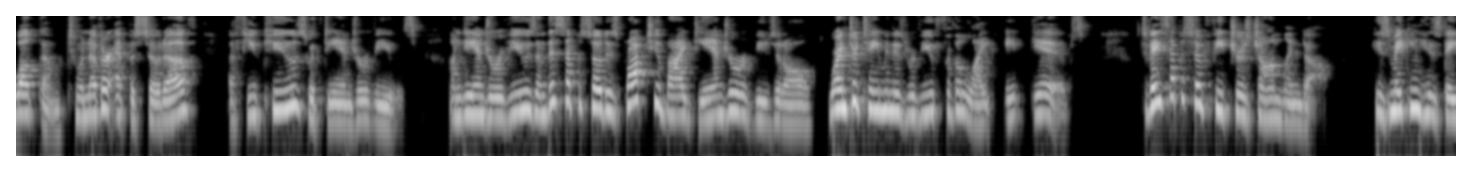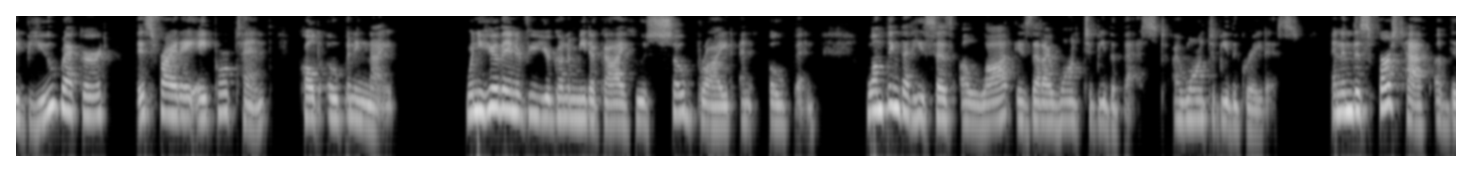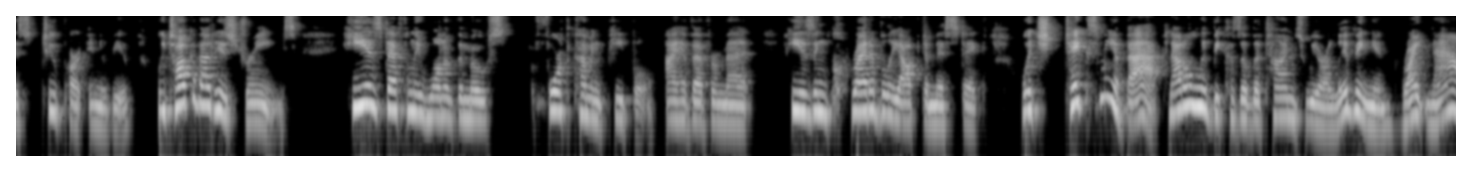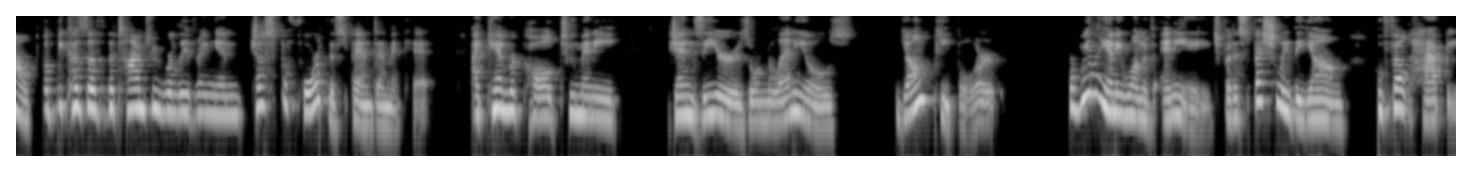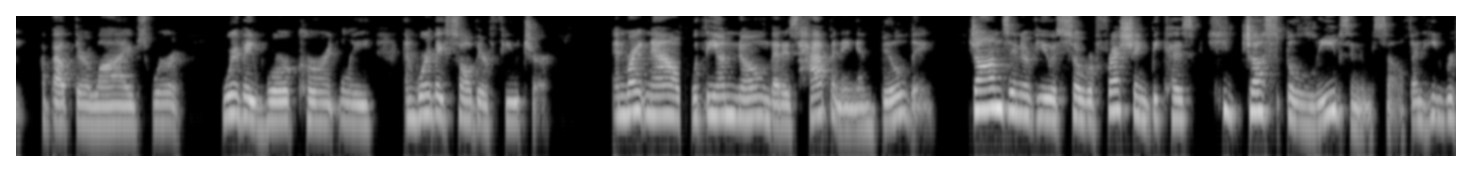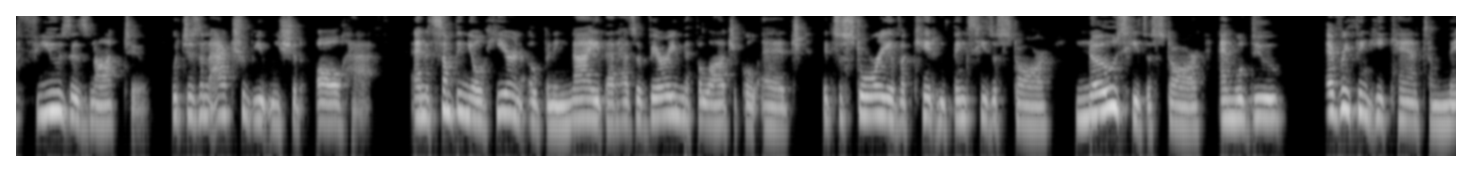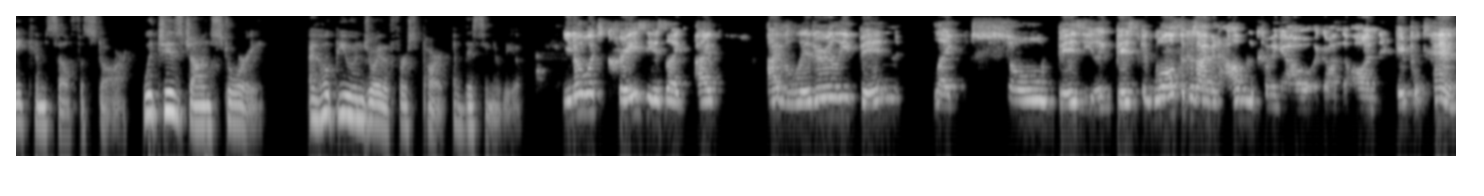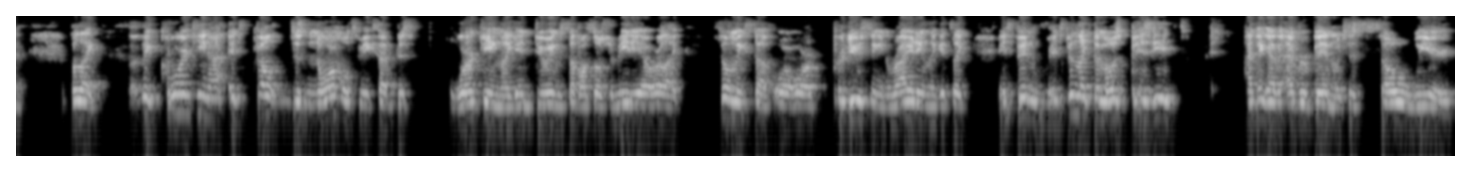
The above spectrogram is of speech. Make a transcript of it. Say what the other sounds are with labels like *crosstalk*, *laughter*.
Welcome to another episode of A Few Cues with Deandra Reviews. I'm Deandra Reviews, and this episode is brought to you by Deandra Reviews It All, where entertainment is reviewed for the light it gives. Today's episode features John Lindahl. He's making his debut record this Friday, April 10th, called Opening Night. When you hear the interview, you're going to meet a guy who's so bright and open. One thing that he says a lot is that I want to be the best, I want to be the greatest. And in this first half of this two part interview, we talk about his dreams. He is definitely one of the most forthcoming people I have ever met. He is incredibly optimistic, which takes me aback, not only because of the times we are living in right now, but because of the times we were living in just before this pandemic hit. I can't recall too many Gen Zers or millennials, young people, or, or really anyone of any age, but especially the young, who felt happy about their lives, where, where they were currently, and where they saw their future. And right now, with the unknown that is happening and building, John's interview is so refreshing because he just believes in himself and he refuses not to, which is an attribute we should all have. And it's something you'll hear in opening night that has a very mythological edge. It's a story of a kid who thinks he's a star, knows he's a star, and will do everything he can to make himself a star, which is John's story. I hope you enjoy the first part of this interview. You know what's crazy is like I've I've literally been like so busy, like busy. Well, also because I have an album coming out like on the, on April 10th, but like like quarantine, it felt just normal to me because I'm just working like and doing stuff on social media or like filming stuff or, or producing and writing. Like it's like it's been it's been like the most busy I think I've ever been, which is so weird.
